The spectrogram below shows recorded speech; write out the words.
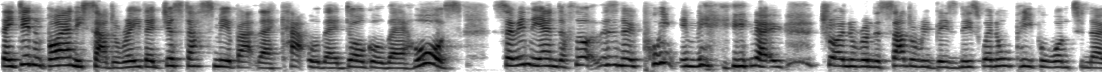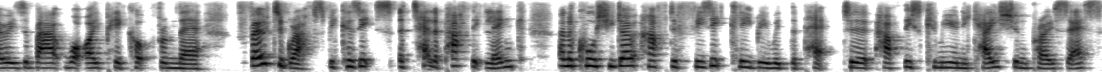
they didn't buy any saddlery, they just asked me about their cat or their dog or their horse. So in the end, I thought there's no point in me, you know, trying to run a saddlery business when all people want to know is about what I pick up from their photographs because it's a telepathic link. And of course, you don't have to physically be with the pet to have this communication process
